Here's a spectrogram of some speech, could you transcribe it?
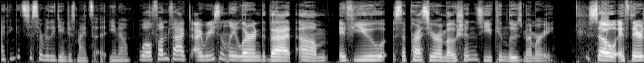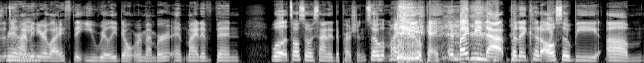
I think it's just a really dangerous mindset, you know? Well, fun fact: I recently learned that um, if you suppress your emotions, you can lose memory. So if there's a time in your life that you really don't remember, it might have been. Well, it's also a sign of depression, so it might be. okay. it might be that, but it could also be um,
